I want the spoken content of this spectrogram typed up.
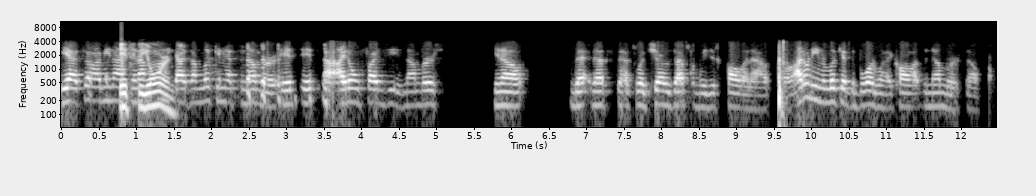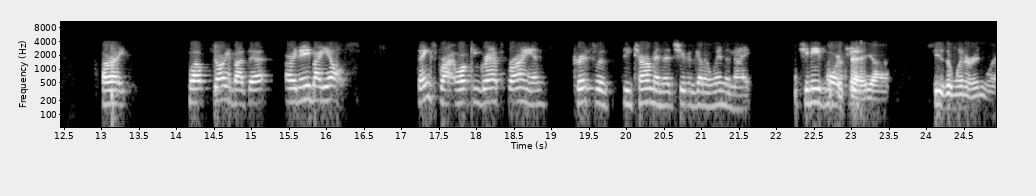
Yeah, so I mean, I, It's and the I'm, orange. guys. I'm looking at the number. it it I don't fudge these numbers. You know, that that's that's what shows up when we just call it out. So I don't even look at the board when I call out the number. So, all right. Well, sorry about that. All right. Anybody else? Thanks, Brian. Well, congrats, Brian. Chris was determined that she was going to win tonight. She needs more That's tea. okay. She's a winner anyway.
